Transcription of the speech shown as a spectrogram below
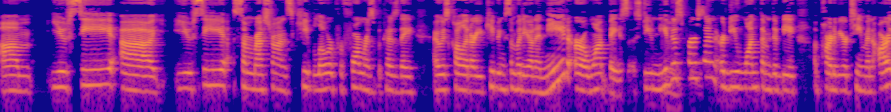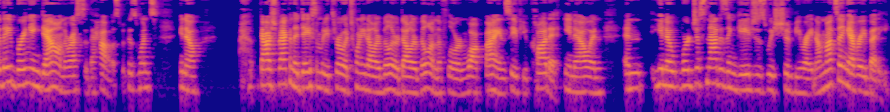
Um, you see, uh, you see some restaurants keep lower performers because they I always call it, are you keeping somebody on a need or a want basis? Do you need mm. this person or do you want them to be a part of your team? And are they bringing down the rest of the house? Because once, you know, gosh, back in the day, somebody throw a $20 bill or a dollar bill on the floor and walk by and see if you caught it, you know, and, and, you know, we're just not as engaged as we should be right now. I'm not saying everybody,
